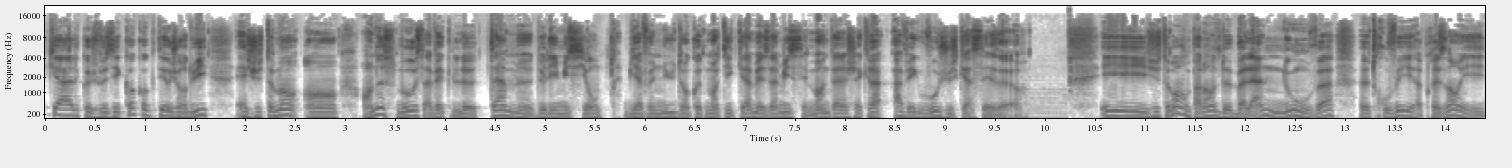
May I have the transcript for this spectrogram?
que je vous ai concoctée aujourd'hui est justement en, en osmose avec le thème de l'émission. Bienvenue dans Côte Mantica, mes amis, c'est Mandala Chakra avec vous jusqu'à 16h. Et justement, en parlant de baleines, nous, on va euh, trouver à présent et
